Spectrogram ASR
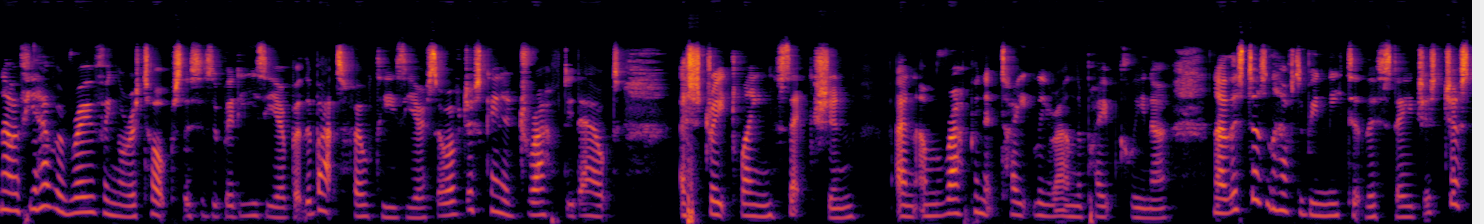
Now if you have a roving or a tops this is a bit easier but the bats felt easier so I've just kind of drafted out a straight line section and I'm wrapping it tightly around the pipe cleaner. Now this doesn't have to be neat at this stage, it's just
